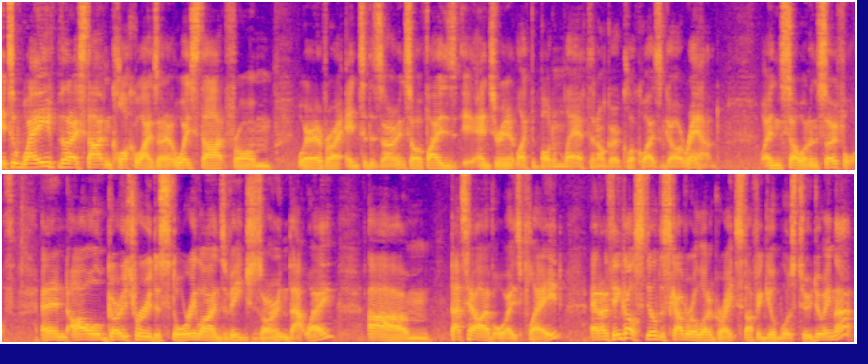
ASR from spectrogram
it's a wave that I start in clockwise, and I always start from wherever I enter the zone. So if I enter in at like the bottom left, then I'll go clockwise and go around, and so on and so forth. And I'll go through the storylines of each zone that way. Um, that's how I've always played, and I think I'll still discover a lot of great stuff in Guild Wars 2 doing that.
